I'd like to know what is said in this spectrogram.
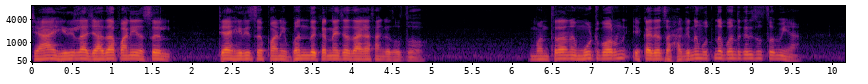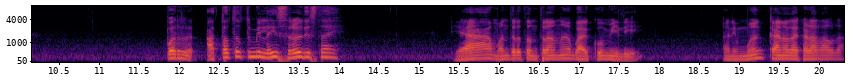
ज्या हिरीला जादा पाणी असेल त्या हिरीचं पाणी बंद करण्याच्या जागा सांगत होतो. मंत्रानं मूठ मारून एखाद्याचं हागणं मुतणं बंद करीत होतो मी या पर आता तर तुम्ही लई सरळ दिसताय. ह्या मंत्रतंत्रानं बायको मिली आणि मग कानाला खडा लावला.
